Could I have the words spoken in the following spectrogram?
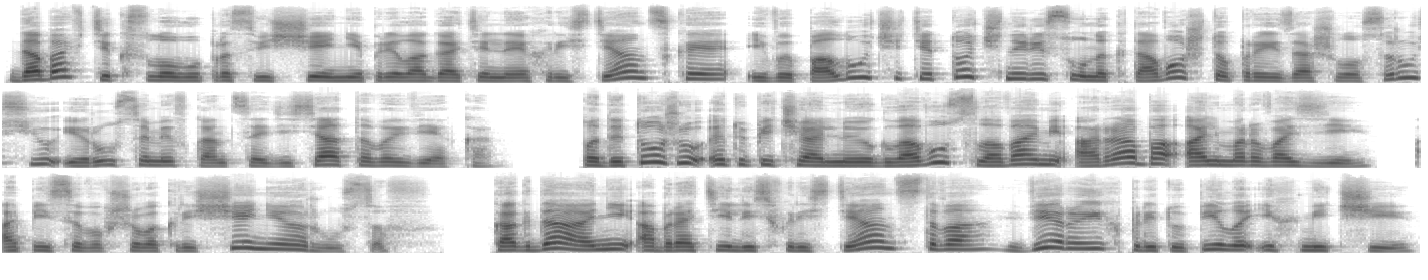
добавьте к слову просвещение прилагательное христианское, и вы получите точный рисунок того, что произошло с Русью и русами в конце X века. Подытожу эту печальную главу словами араба Аль-Марвази, описывавшего крещение русов. Когда они обратились в христианство, вера их притупила их мечи,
